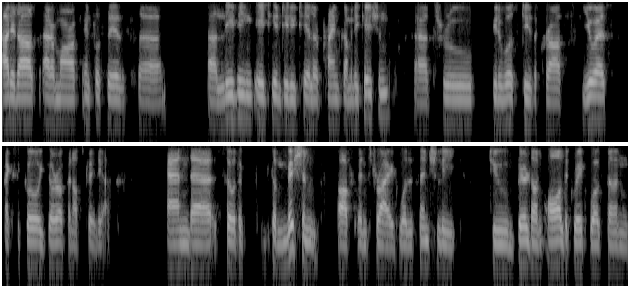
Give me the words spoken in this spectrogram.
Adidas, Aramark, Infosys, uh, uh leading AT&T retailer Prime Communications uh, through universities across US, Mexico, Europe, and Australia. And uh, so the, the mission of InStride was essentially to build on all the great work done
